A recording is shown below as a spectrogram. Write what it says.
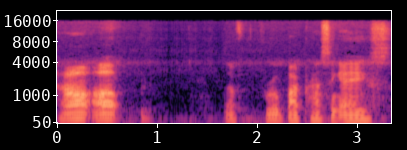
Count up the fruit by pressing Ace.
